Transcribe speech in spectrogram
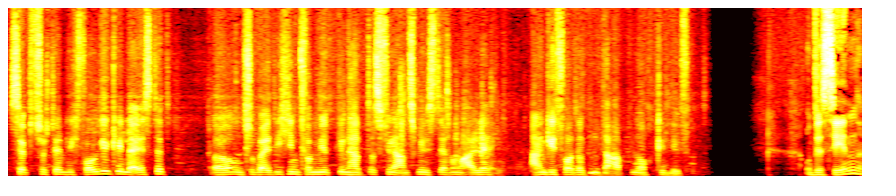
selbstverständlich Folge geleistet. Äh, und soweit ich informiert bin, hat das Finanzministerium alle angeforderten Daten auch geliefert. Und wir sehen, äh,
